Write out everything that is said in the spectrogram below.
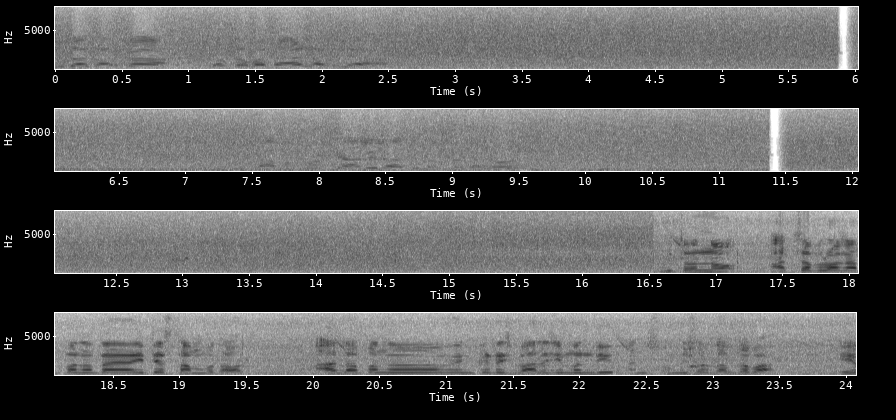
दुधासारखा धबधबा तयार लागल्या अधिक मित्रांनो आजचा ब्लॉग आपण आता इथेच थांबवत आहोत. आज आपण व्यंकटेश बालाजी मंदिर आणि सोमेश्वर धबधबा हे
